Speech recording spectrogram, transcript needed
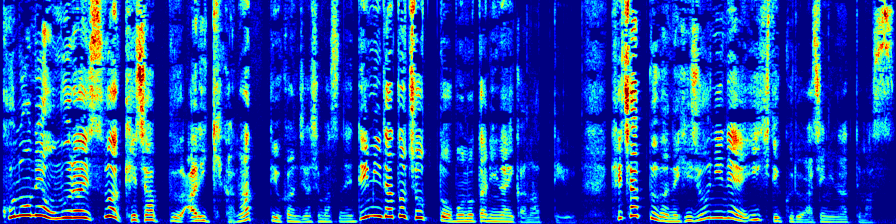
このね、オムライスはケチャップありきかなっていう感じがしますね。デミだとちょっと物足りないかなっていう。ケチャップがね、非常にね、生きてくる味になってます。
